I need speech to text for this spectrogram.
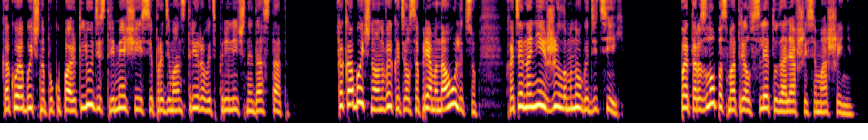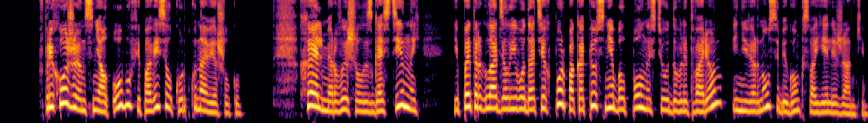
какой обычно покупают люди, стремящиеся продемонстрировать приличный достаток. Как обычно, он выкатился прямо на улицу, хотя на ней жило много детей. Петер зло посмотрел вслед удалявшейся машине. В прихожей он снял обувь и повесил куртку на вешалку. Хельмер вышел из гостиной, и Петер гладил его до тех пор, пока пес не был полностью удовлетворен и не вернулся бегом к своей лежанке.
